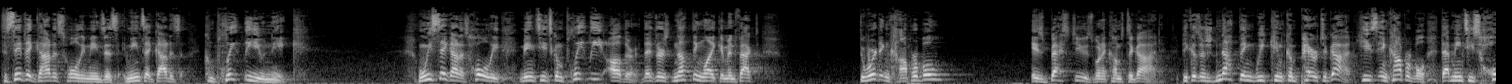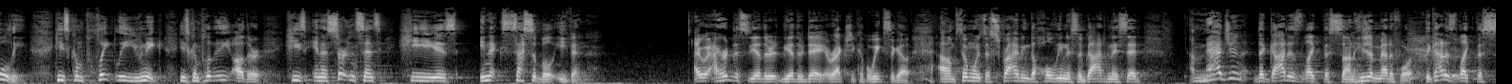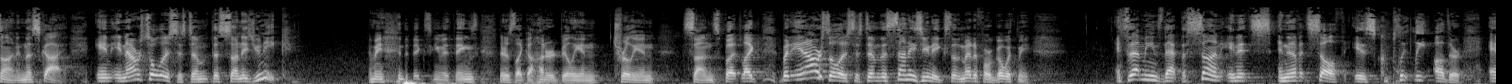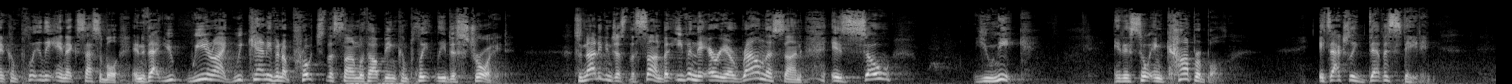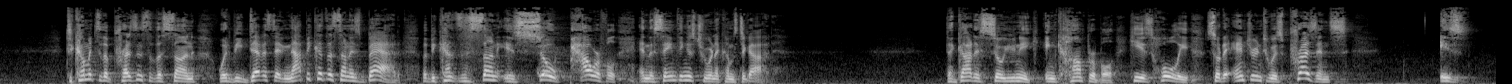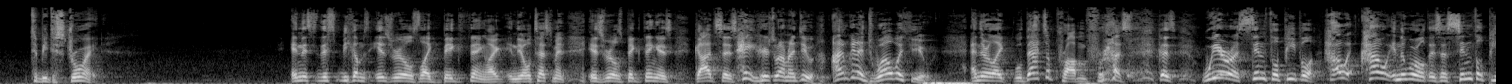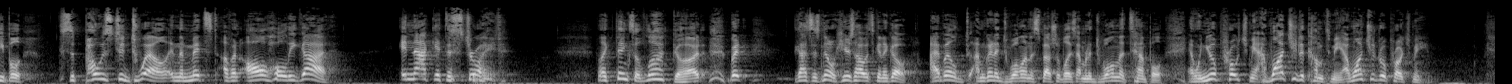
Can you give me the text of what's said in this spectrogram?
to say that God is holy means this. It means that God is completely unique. When we say God is holy, it means he's completely other, that there's nothing like him. In fact, the word incomparable is best used when it comes to God because there's nothing we can compare to God. He's incomparable. That means he's holy. He's completely unique. He's completely other. He's, in a certain sense, he is inaccessible even. I, I heard this the other, the other day, or actually a couple weeks ago. Um, someone was describing the holiness of God, and they said, Imagine that God is like the sun. Here's a metaphor. The God is like the sun in the sky. And in our solar system, the sun is unique. I mean, in the big scheme of things, there's like 100 billion, trillion suns. But like, but in our solar system, the sun is unique. So the metaphor, go with me. And so that means that the sun in its in and of itself is completely other and completely inaccessible. And that you, we and I, we can't even approach the sun without being completely destroyed. So not even just the sun, but even the area around the sun is so unique. It is so incomparable. It's actually devastating. To come into the presence of the sun would be devastating, not because the sun is bad, but because the sun is so powerful. And the same thing is true when it comes to God. That God is so unique, incomparable. He is holy. So to enter into his presence is to be destroyed. And this, this becomes Israel's like big thing. Like in the Old Testament, Israel's big thing is God says, Hey, here's what I'm going to do. I'm going to dwell with you. And they're like, well, that's a problem for us because we are a sinful people. How, how in the world is a sinful people supposed to dwell in the midst of an all holy God and not get destroyed? Like, thanks a lot, God. But God says, no, here's how it's going to go. I will, I'm going to dwell in a special place. I'm going to dwell in the temple. And when you approach me, I want you to come to me. I want you to approach me.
